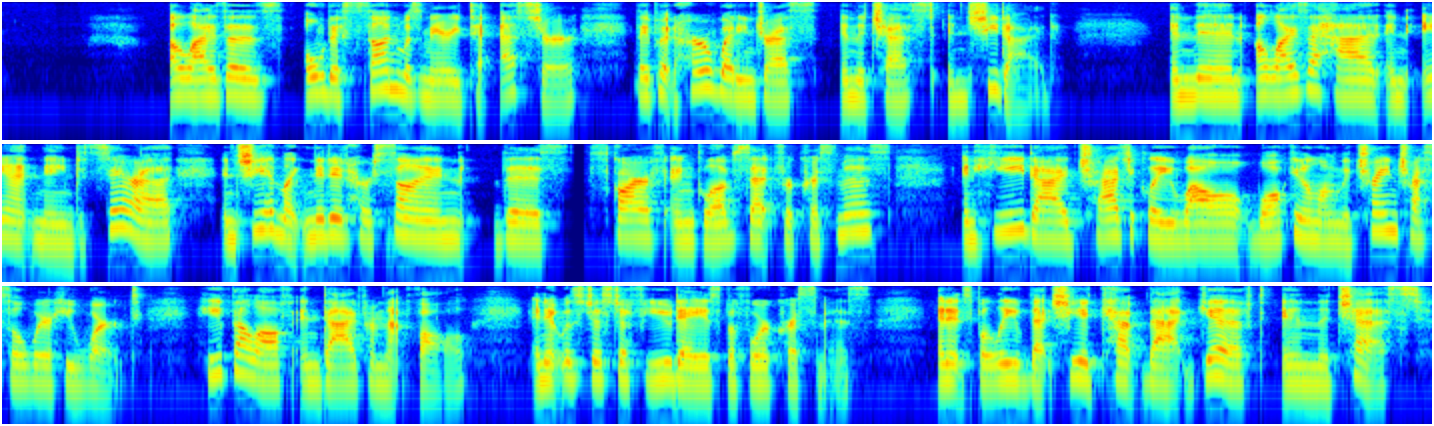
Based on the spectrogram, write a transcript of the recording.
Eliza's oldest son was married to Esther. They put her wedding dress in the chest and she died. And then Eliza had an aunt named Sarah, and she had like knitted her son this scarf and glove set for Christmas. And he died tragically while walking along the train trestle where he worked. He fell off and died from that fall, and it was just a few days before Christmas. And it's believed that she had kept that gift in the chest.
